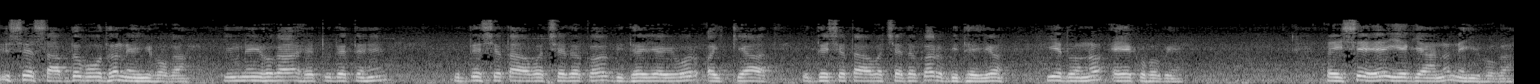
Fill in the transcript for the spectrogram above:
इससे शाब्द बोध नहीं होगा। क्यों नहीं होगा? हेतु देते हैं। उद्देश्यता अवच्छेदक, विधेय और ऐक्यात। उद्देश्यता अवच्छेदक और विधेय, ये दोनों एक हो गए। ऐसे ये ज्ञान नहीं होगा।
